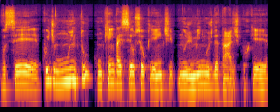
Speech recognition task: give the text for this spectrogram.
você cuide muito com quem vai ser o seu cliente nos mínimos detalhes, porque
